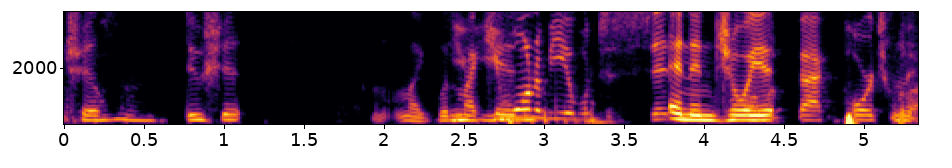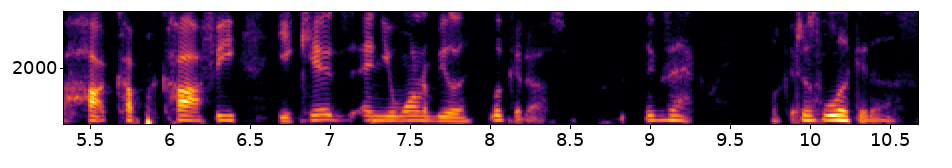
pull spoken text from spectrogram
chill, and do shit, like with you, my you want to be able to sit and enjoy on it. the back porch with Mm. a hot cup of coffee, your kids, and you want to be like, look at us. Exactly. Look at Just us. look at us.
